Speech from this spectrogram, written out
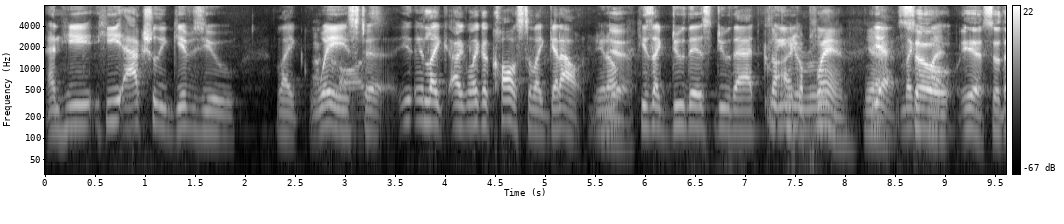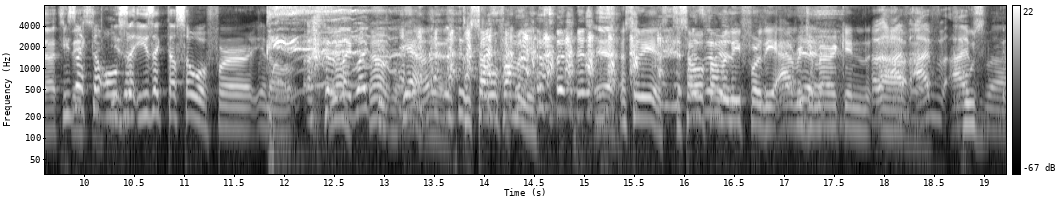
And he he actually gives you like ways to like uh, like a cause to like get out, you know? Yeah. He's like do this, do that, No, clean like your a room. plan, yeah. Yeah, like a plan. so yeah, so that's He's like the basic- old- He's like he's like tasawwuf for you know, like white people. Yeah, Tasawwuf family. Yeah. That's what he is. Tasawwuf family for the average Yeah. American uh, I've, I've, I've, who's uh,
